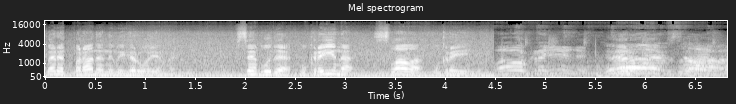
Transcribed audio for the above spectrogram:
перед пораненими героями. Все буде Україна, слава Україні! Слава Україні! Героям слава!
